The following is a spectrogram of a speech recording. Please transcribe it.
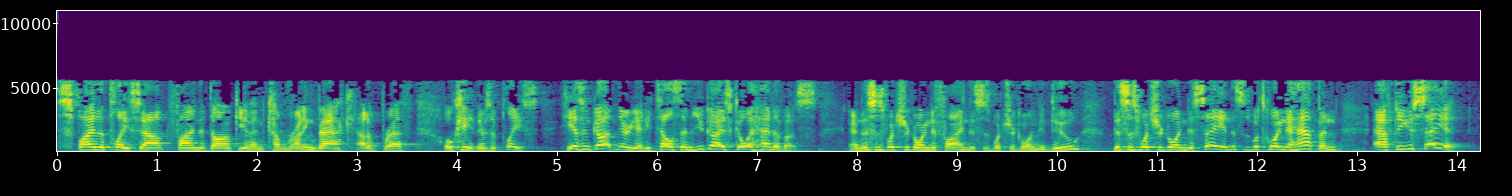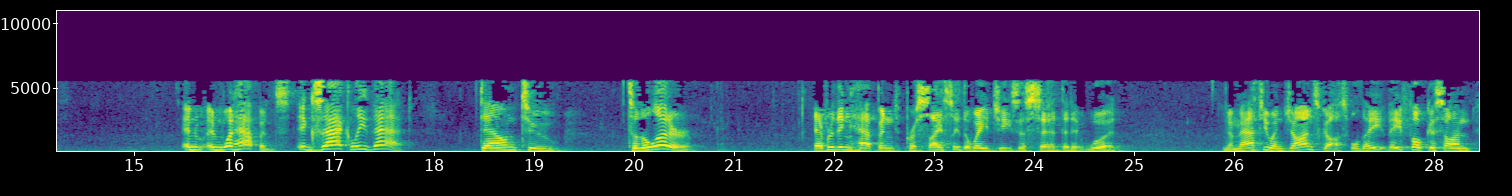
spy the place out, find the donkey, and then come running back out of breath. Okay, there's a place. He hasn't gotten there yet. He tells them, You guys go ahead of us. And this is what you're going to find. This is what you're going to do. This is what you're going to say. And this is what's going to happen after you say it. And, and what happens? Exactly that. Down to, to the letter. Everything happened precisely the way Jesus said that it would. Now, Matthew and John's gospel, they, they focus on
